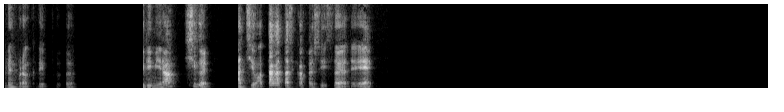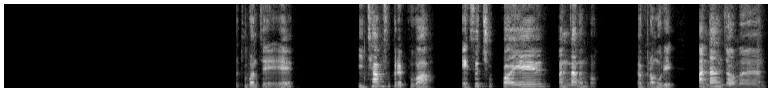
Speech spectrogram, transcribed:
그래프랑 그래프 그림이랑 식을 같이 왔다 갔다 생각할 수 있어야 돼. 두 번째 이차함수 그래프와 x축과의 만나는 거. 자, 그럼 우리 만나는 점은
